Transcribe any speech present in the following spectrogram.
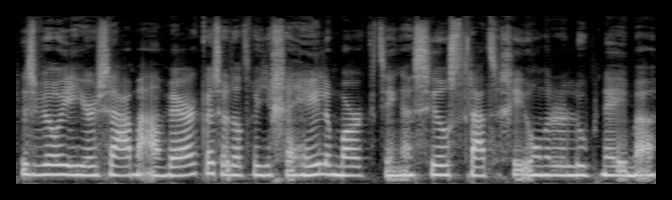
Dus wil je hier samen aan werken, zodat we je gehele marketing en salesstrategie onder de loep nemen.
